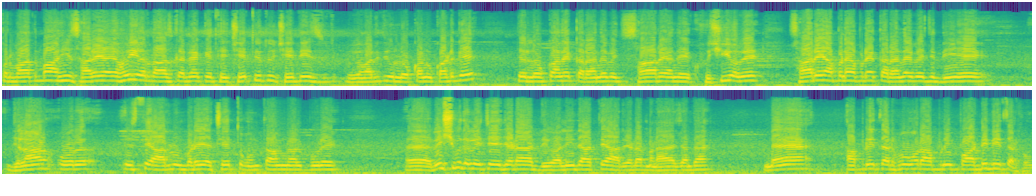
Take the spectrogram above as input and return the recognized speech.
ਪਰਮਾਤਮਾ ਅਸੀਂ ਸਾਰੇ ਇਹੋ ਹੀ ਅਰਦਾਸ ਕਰਦੇ ਹਾਂ ਕਿ ਇੱਥੇ ਛੇਤੀ ਤੋਂ ਛੇਤੀ ਇਸ ਬਿਮਾਰੀ ਤੋਂ ਲੋਕਾਂ ਨੂੰ ਕੱਢ ਕੇ ਤੇ ਲੋਕਾਂ ਦੇ ਘਰਾਂ ਦੇ ਵਿੱਚ ਸਾਰਿਆਂ ਦੇ ਖੁਸ਼ੀ ਹੋਵੇ, ਸਾਰੇ ਆਪਣੇ ਆਪਣੇ ਘਰਾਂ ਦੇ ਵਿੱਚ ਦੀਏ ਜਲਾਣ ਔਰ ਇਸ ਤਿਉਹਾਰ ਨੂੰ ਬੜੇ ਅੱਛੇ ਧੂਮਧਾਮ ਨਾਲ ਪੂਰੇ ਵਿਸ਼ਵ ਦੇ ਵਿੱਚ ਇਹ ਜਿਹੜਾ ਦੀਵਾਲੀ ਦਾ ਤਿਉਹਾਰ ਜਿਹੜਾ ਮਨਾਇਆ ਜਾਂਦਾ ਮੈਂ ਆਪਣੀ ਤਰਫੋਂ ਔਰ ਆਪਣੀ ਪਾਰਟੀ ਦੀ ਤਰਫੋਂ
